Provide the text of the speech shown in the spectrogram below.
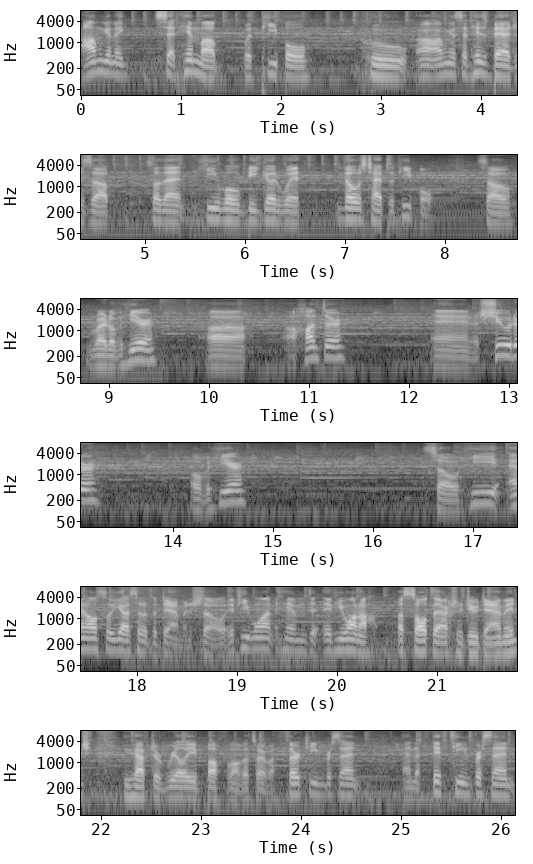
I'm going to set him up with people who. Uh, I'm going to set his badges up so that he will be good with those types of people. So right over here, uh, a hunter and a shooter over here. So he and also you gotta set up the damage. So if you want him to, if you want a assault to actually do damage, you have to really buff him up. That's why I have a 13% and a 15%.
